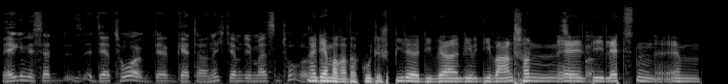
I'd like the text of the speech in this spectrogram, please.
Belgien ist ja der Tor, der Getter, nicht? Die haben die meisten Tore. Ja, die haben auch einfach gute Spieler. Die, wär, die, die waren schon äh, die letzten ähm,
